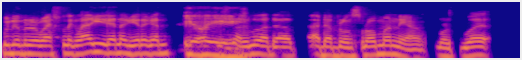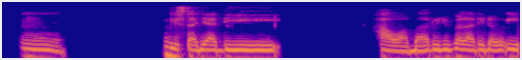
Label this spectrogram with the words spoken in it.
bener-bener wrestling lagi kan akhirnya kan. Yoi. Lalu ada ada Braun Strowman yang menurut gue hmm, bisa jadi hawa baru juga lah di doi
